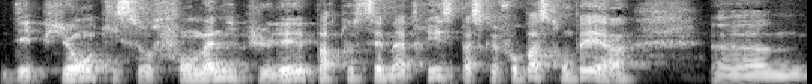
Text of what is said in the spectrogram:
des pions qui se font manipuler par toutes ces matrices parce qu'il faut pas se tromper. Hein. Euh,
